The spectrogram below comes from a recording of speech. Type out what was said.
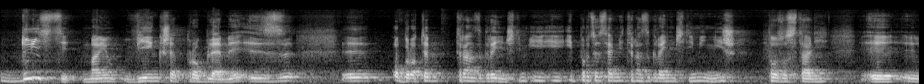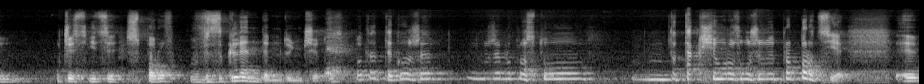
duńscy mają większe problemy z y, obrotem transgranicznym i, i, i procesami transgranicznymi niż pozostali y, y, uczestnicy sporów względem Duńczyków, bo dlatego, że, że po prostu mm, to tak się rozłożyły proporcje. Y,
